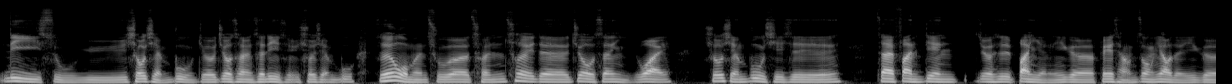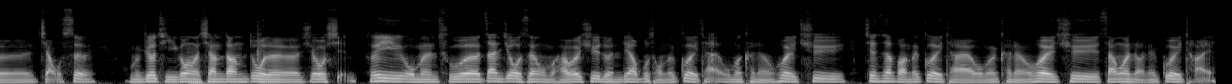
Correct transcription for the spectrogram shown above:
隶属于休闲部，就救生员是隶属于休闲部，所以我们除了纯粹的救生以外，休闲部其实。在饭店就是扮演了一个非常重要的一个角色，我们就提供了相当多的休闲，所以我们除了站救生，我们还会去轮调不同的柜台，我们可能会去健身房的柜台，我们可能会去三温暖的柜台。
